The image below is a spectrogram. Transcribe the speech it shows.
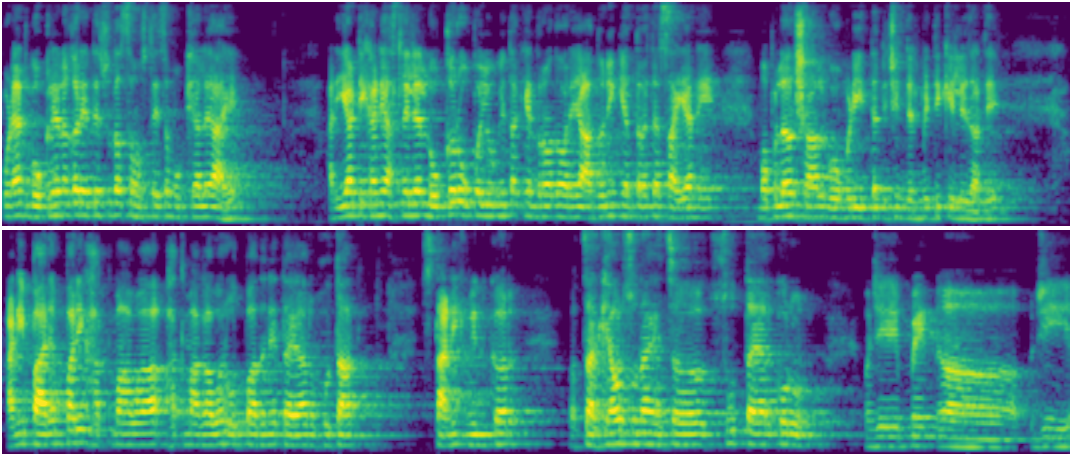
पुण्यात गोखलेनगर येथे सुद्धा संस्थेचं मुख्यालय आहे. आणि या ठिकाणी असलेल्या लोकर उपयोगिता केंद्राद्वारे आधुनिक यंत्राच्या साह्याने मफलर शाल घोंगडी इत्यादीची निर्मिती केली जाते. आणि पारंपरिक हातमावा हातमागावर उत्पादने तयार होतात. स्थानिक विणकर चरख्यावर सुद्धा ह्याचं सूत तयार करून म्हणजे मेन जी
